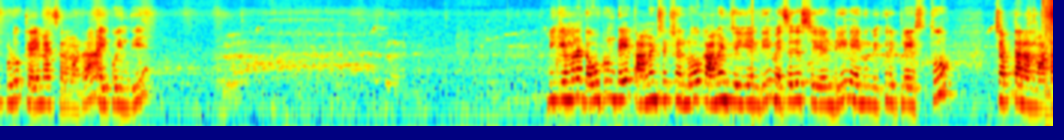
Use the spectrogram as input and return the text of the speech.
ఇప్పుడు క్లైమాక్స్ అనమాట అయిపోయింది. మీకు ఏమైనా డౌట్ ఉంటే కామెంట్ సెక్షన్లో కామెంట్ చేయండి మెసేజెస్ చేయండి నేను మీకు రిప్లై ఇస్తూ చెప్తానమాట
